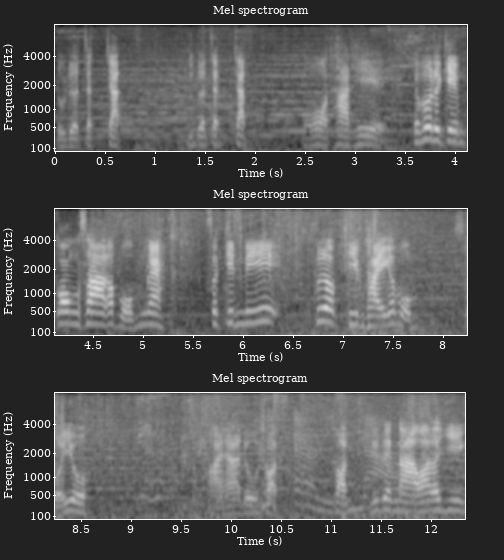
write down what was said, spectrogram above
ดูเดือดจัดจัดดูเดือดจัดจัดโอ้ท่าเท่แล้วเพื่อในเกมกล้องซ่าครับผมไงสกินนี้เพื่อทีมไทยครับผม สวยอยู่ไปฮะดูช็อตช็อตดิเซนนาวะแล้วยิง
